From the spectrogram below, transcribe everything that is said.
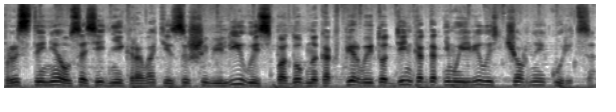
простыня у соседней кровати зашевелилась, подобно как в первый тот день, когда к нему явилась черная курица.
